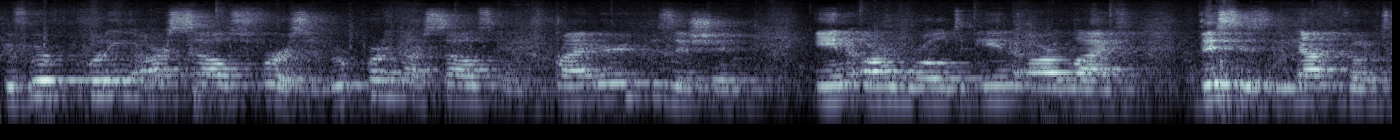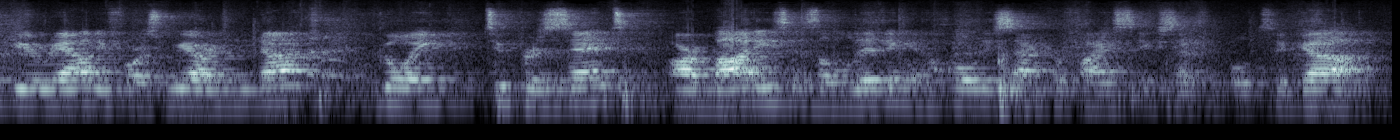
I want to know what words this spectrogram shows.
If we're putting ourselves first, if we're putting ourselves in primary position in our world, in our life, this is not going to be a reality for us. We are not going to present our bodies as a living and holy sacrifice acceptable to God.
